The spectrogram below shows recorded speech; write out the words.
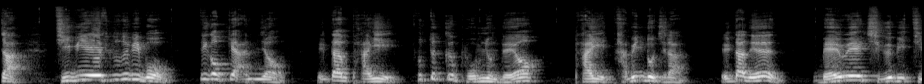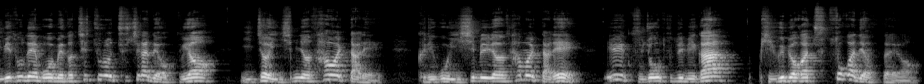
자, DB의 수수비 보험, 뜨겁게 안녕. 일단 바이, 초특급 보험료인데요. 바이, 다빈도 질환. 일단은 매회 지급이 DB 손해보험에서 최초로 출시가 되었고요. 2020년 4월 달에 그리고 21년 3월 달에 1구종 수수비가 비급여가 축소가 되었어요.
